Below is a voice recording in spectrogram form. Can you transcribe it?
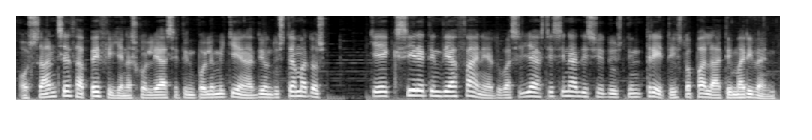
Ο Σάντσεθ απέφυγε να σχολιάσει την πολεμική εναντίον του στέματος και εξήρε την διαφάνεια του βασιλιά στη συνάντησή του την Τρίτη στο παλάτι Μαριβέντ.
